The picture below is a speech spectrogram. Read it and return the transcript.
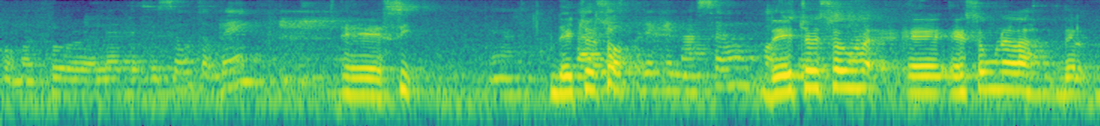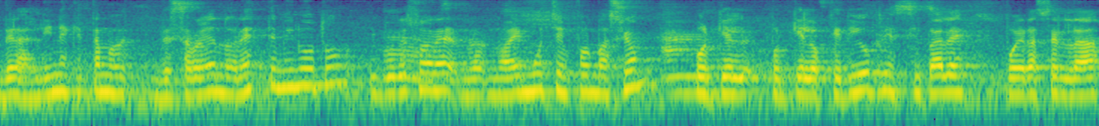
como a eletropressão também? Eh, sí. De hecho, eso- De hecho, eso es una, eh, eso es una de, las, de, de las líneas que estamos desarrollando en este minuto y por eso no, no hay mucha información, Ah. porque, el, porque el objetivo principal es poder hacer la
